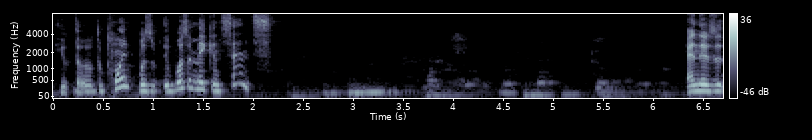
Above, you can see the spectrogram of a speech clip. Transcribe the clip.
he, the, the point was, it wasn't making sense. And there's a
